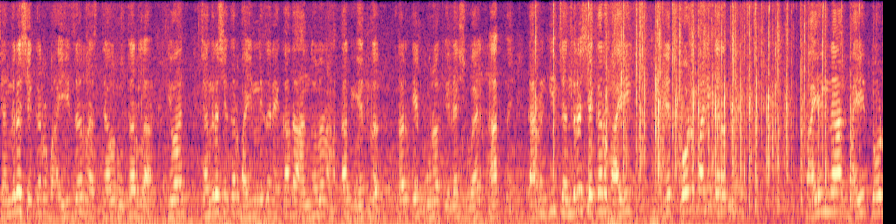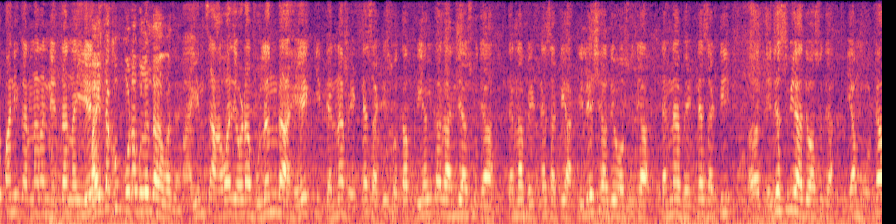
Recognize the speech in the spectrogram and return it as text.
चंद्रशेखर भाई जर रस्त्यावर उतरला किंवा चंद्रशेखर भाईंनी जर एखादं आंदोलन हातात घेतलं तर ते पुरं केल्याशिवाय राहत नाही. कारण की चंद्रशेखर भाई हे तोडपाणी करत नाही भाईंना भाई तोडपाणी करणारा नेता नाहीये. भाईचा खूप मोठा बुलंद आवाज आहे. भाईंचा आवाज एवढा बुलंद आहे की त्यांना भेटण्यासाठी स्वतः प्रियंका गांधी असू द्या त्यांना भेटण्यासाठी अखिलेश यादव असू द्या त्यांना भेटण्यासाठी अ, तेजस्वी यादव असू द्या या मोठ्या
